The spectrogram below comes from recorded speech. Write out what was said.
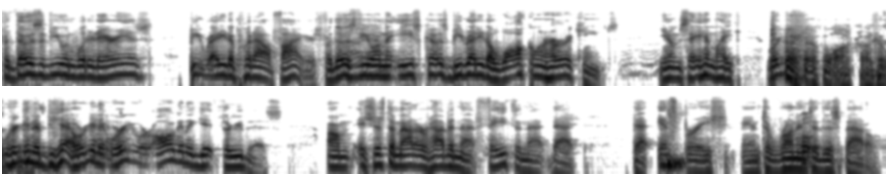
for those of you in wooded areas, be ready to put out fires. For those of you on the East Coast, be ready to walk on hurricanes. You know what I'm saying? Like we're gonna, Walk on we're gonna be yeah, we're gonna we're we're all gonna get through this. Um, it's just a matter of having that faith and that that that inspiration, man, to run into Well, this battle.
